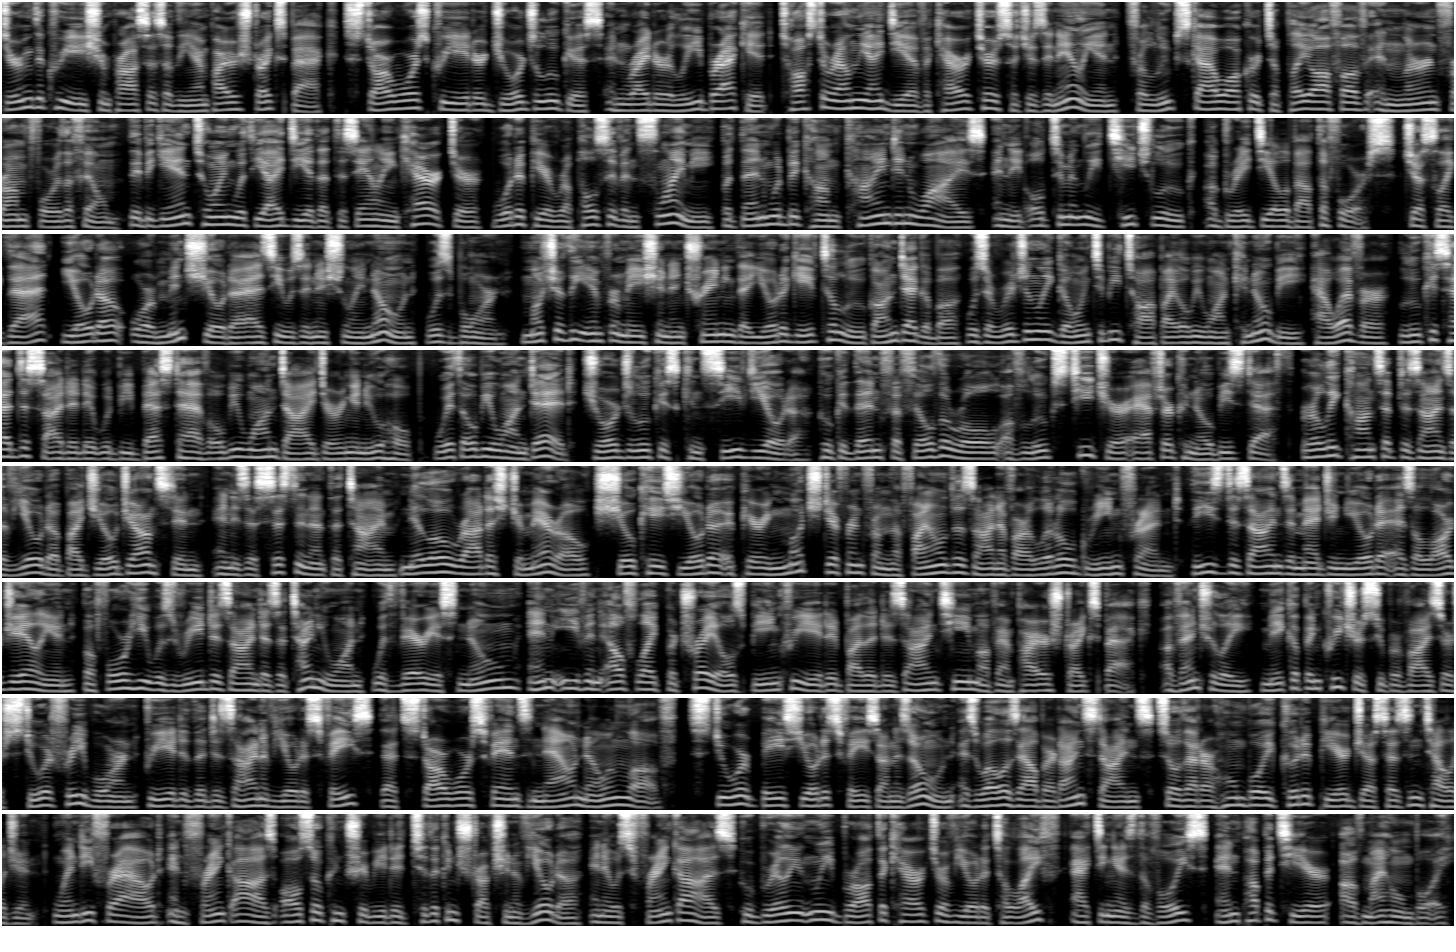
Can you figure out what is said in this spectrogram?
During the creation process of The Empire Strikes Back, Star Wars creator George Lucas and writer Leigh Brackett tossed around the idea of a character such as an alien for Luke Skywalker to play off of and learn from for the film. They began toying with the idea that this alien character would appear repulsive and slimy, but then would become kind and wise, and they'd ultimately teach Luke a great deal about the Force. Just like that, Yoda, or Minch Yoda as he was initially known, was born. Much of the information and training that Yoda gave to Luke on Dagobah was originally going to be taught by Obi-Wan Kenobi. However, Lucas had decided it would be best to have Obi-Wan die during A New Hope. With Obi-Wan dead, George Lucas conceived Yoda, who could then fulfill the role of Luke's teacher after Kenobi's death. Early concept designs of Yoda by Joe Johnston and his assistant at the time, Nilo Rodis Jamero, showcase Yoda appearing much different from the final design of our little green friend. These designs imagine Yoda as a large alien before he was redesigned as a tiny one with various gnome and even elf-like portrayals being created by the design team of Empire Strikes Back. Eventually, makeup and creature supervisor Stuart Freeborn created the design of Yoda's face that Star Wars fans now know and love. Stuart based Yoda's face on his own, as well as Albert Einstein's, so that our homeboy could appear just as intelligent. Wendy Froud and Frank Oz also contributed to the construction of Yoda, and it was Frank Oz who brilliantly brought the character of Yoda to life, acting as the voice and puppeteer of my homeboy.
